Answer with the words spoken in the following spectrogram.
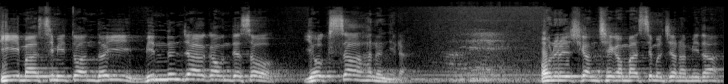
이 말씀이 또한 너희 믿는 자 가운데서 역사하느니라. 오늘 이 시간 제가 말씀을 전합니다.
